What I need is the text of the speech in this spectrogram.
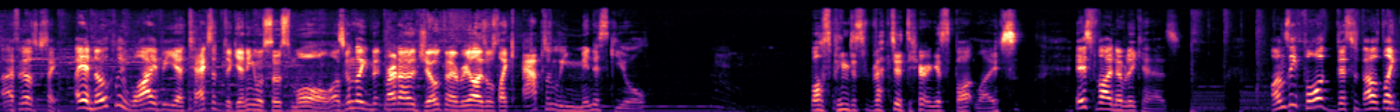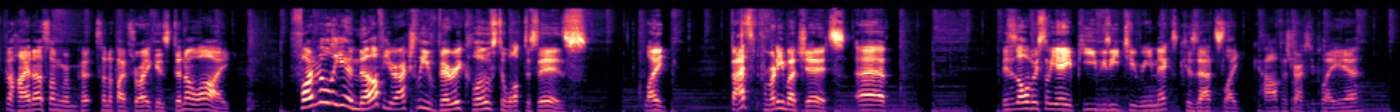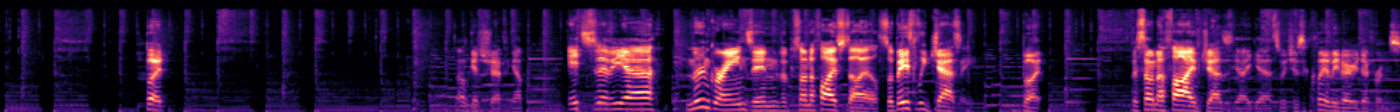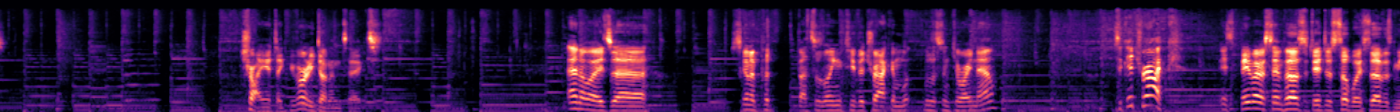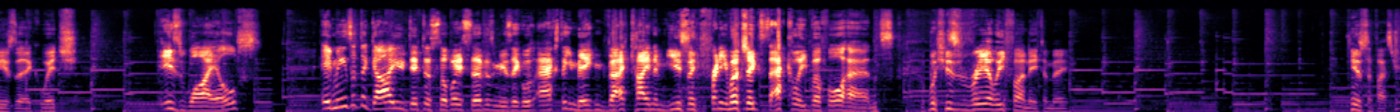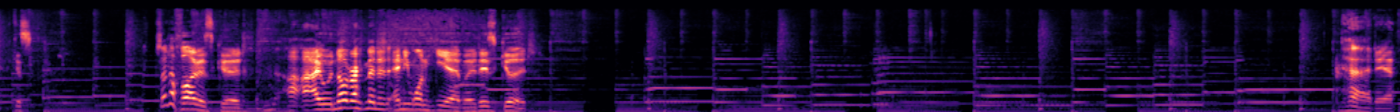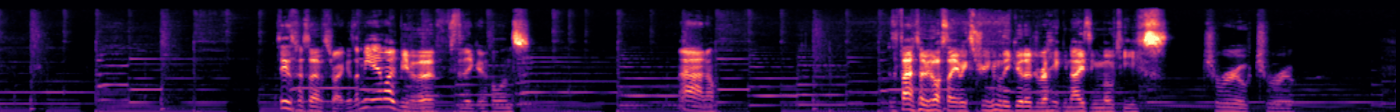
I forgot what I was gonna say. I had no clue why the uh, text at the beginning was so small. I was gonna like write out a joke and I realized it was like absolutely minuscule. Whilst being disrespected during a spotlight. It's fine, nobody cares. Honestly thought this that was like the hideout song from Persona 5 Strikers, don't know why. Funnily enough, you're actually very close to what this is. Like, that's pretty much it. Uh, this is obviously a PvZ2 remix, because that's like half the tracks you play here. But I'll get everything up. It's uh, the uh, Moon Grains in the Persona 5 style, so basically jazzy, but Persona 5 jazzy, I guess, which is clearly very different. Try Intect, we've already done Intect. Anyways, uh, just gonna put that's a link to the track I'm listening to right now. It's a good track. It's made by the same person who did the Subway Surfers music, which is wild. It means that the guy who did the Subway Surfers music was actually making that kind of music pretty much exactly beforehand, which is really funny to me. Here's the five strikers. Persona 5 is good. I, I would not recommend it to anyone here, but it is good. Ah dear. Seems for Surf Strikers. I mean, it might be the specific influence. I don't know. A fan of I am extremely good at recognizing motifs. True, true.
